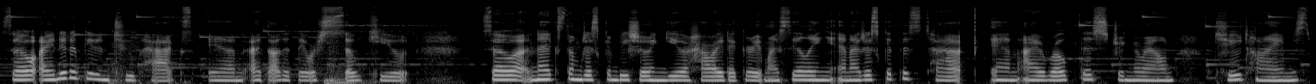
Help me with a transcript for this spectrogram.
so i ended up getting two packs and i thought that they were so cute so uh, next i'm just going to be showing you how i decorate my ceiling and i just get this tack and i rope this string around two times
